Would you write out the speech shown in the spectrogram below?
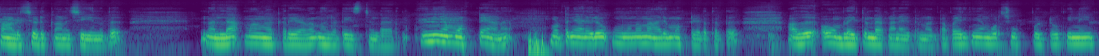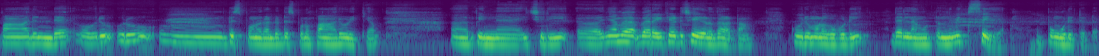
താളിച്ചെടുക്കുകയാണ് ചെയ്യുന്നത്. നല്ല മാങ്ങാക്കറിയാണ് നല്ല ടേസ്റ്റ് ഉണ്ടായിരുന്നു. ഇനി ഞാൻ മുട്ടയാണ്. മുട്ട ഞാനൊരു മൂന്ന് നാല് മുട്ട എടുത്തിട്ട് അത് ഓംപ്ലേറ്റ് ഉണ്ടാക്കാനായിട്ടാണ് അപ്പോൾ അതിലേക്ക് ഞാൻ കുറച്ച് ഉപ്പിട്ടു. പിന്നെ ഈ പാലിന്റെ ഒരു ഒരു ടീസ്പൂൺ രണ്ട് ടീസ്പൂൺ പാൽ ഒഴിക്കാം. പിന്നെ ഇച്ചിരി ഞാൻ വെറൈറ്റി ആയിട്ട് ചെയ്യണതാണ് കേട്ടോ. കുരുമുളക് പൊടി ഇതെല്ലാം കൂട്ടി ഒന്ന് മിക്സ് ചെയ്യാം. ഉപ്പും കൂടി ഇട്ടിട്ട്.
